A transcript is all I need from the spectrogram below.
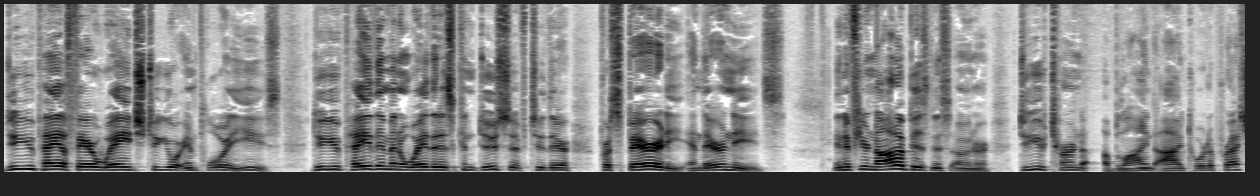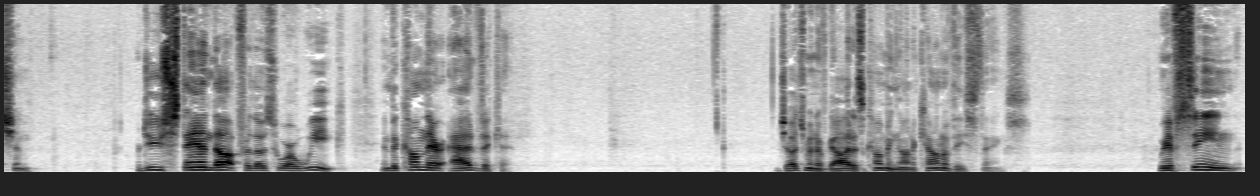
Do you pay a fair wage to your employees? Do you pay them in a way that is conducive to their prosperity and their needs? And if you're not a business owner, do you turn a blind eye toward oppression? Or do you stand up for those who are weak and become their advocate? Judgment of God is coming on account of these things. We have seen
